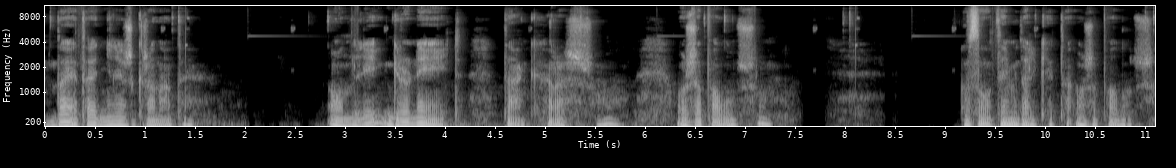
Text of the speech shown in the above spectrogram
Да, это одни лишь гранаты. Only grenade. Так, хорошо уже получше. Золотые медальки это уже получше.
